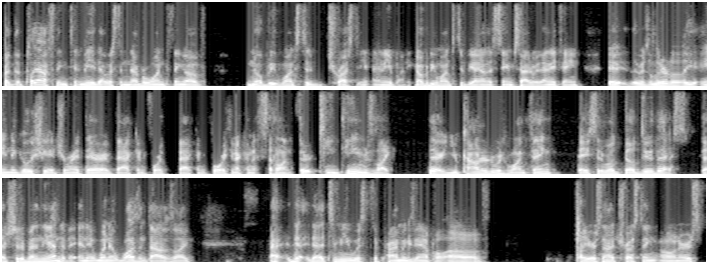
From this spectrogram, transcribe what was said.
But the playoff thing to me, that was the number one thing of nobody wants to trust anybody. Nobody wants to be on the same side with anything. There, there was literally a negotiation right there, back and forth, back and forth. You're not going to settle on 13 teams. Like, there, you countered with one thing. They said, well, they'll do this. That should have been the end of it. And it, when it wasn't, I was like, that, that to me was the prime example of players not trusting owners,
